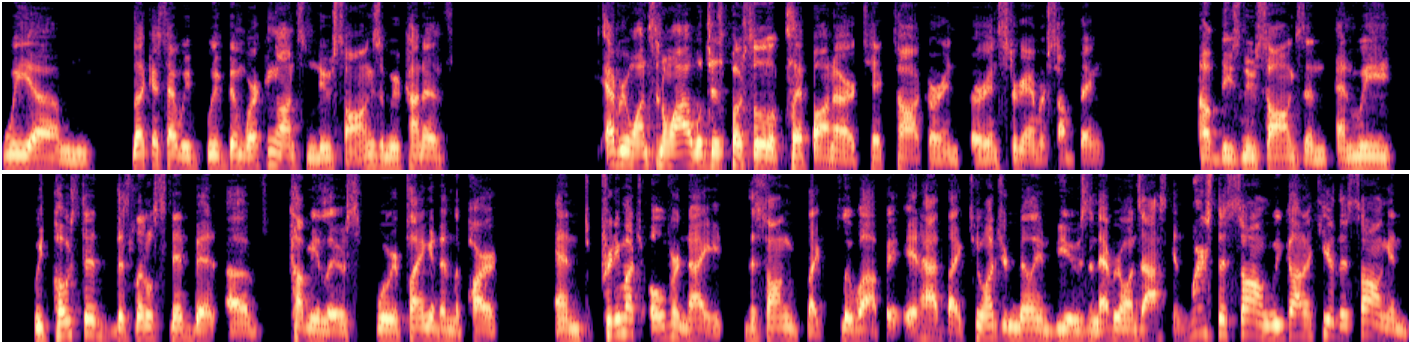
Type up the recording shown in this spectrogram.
we um like I said, we've we've been working on some new songs and we're kind of every once in a while we'll just post a little clip on our TikTok or in, or Instagram or something of these new songs and and we we posted this little snippet of Cut Me Loose where we were playing it in the park and pretty much overnight the song like blew up. It, it had like 200 million views and everyone's asking where's this song? We got to hear this song and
